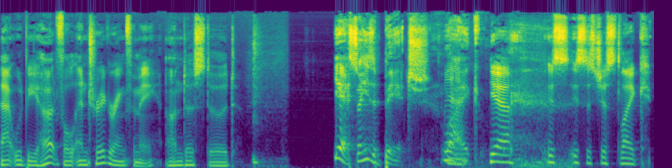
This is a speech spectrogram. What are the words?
That would be hurtful and triggering for me. Understood. yeah, so he's a bitch. Yeah. Like, Yeah, this this is just like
